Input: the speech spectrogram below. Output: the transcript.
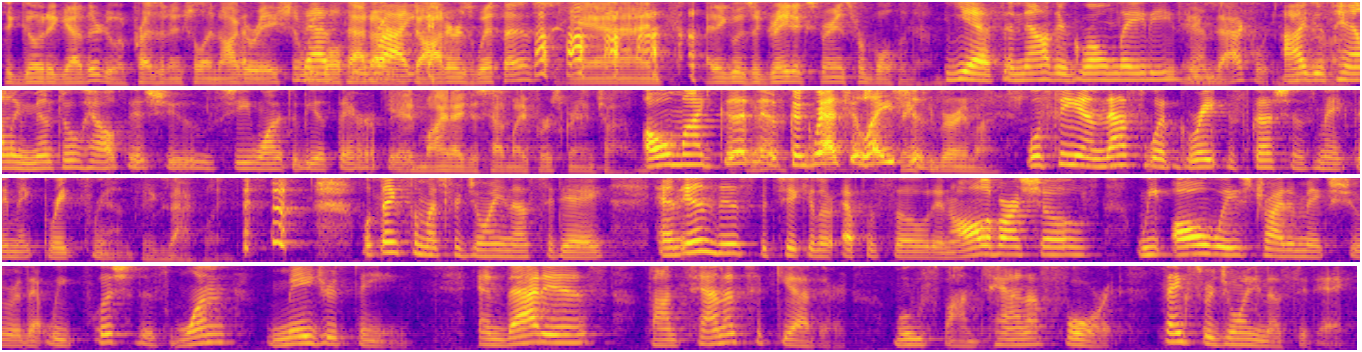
to go together to a presidential inauguration. That's we both had right. our daughters with us, and I think it was a great experience for both of them. Yes, and now they're grown ladies. Exactly. I just handling mental health issues. She wanted to be a therapist. And mine, I just had my first grandchild. Oh my goodness! Yes. Congratulations. Thank you very much. Well, see, and that's what great discussions make. They make great friends. Exactly. well, thanks so much for joining us today. And in this particular episode and all of our shows, we always try to make sure that we push this one major theme, and that is Fontana Together moves Fontana forward. Thanks for joining us today.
